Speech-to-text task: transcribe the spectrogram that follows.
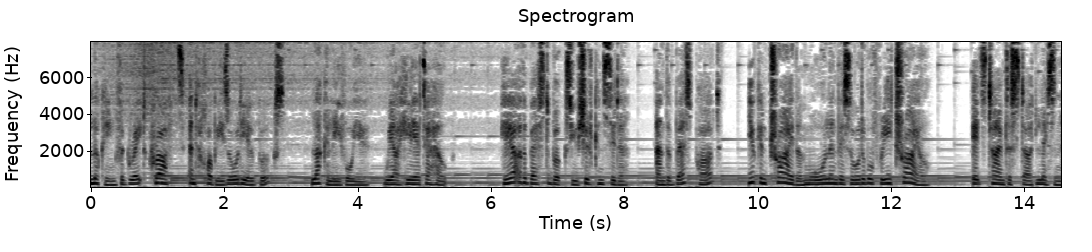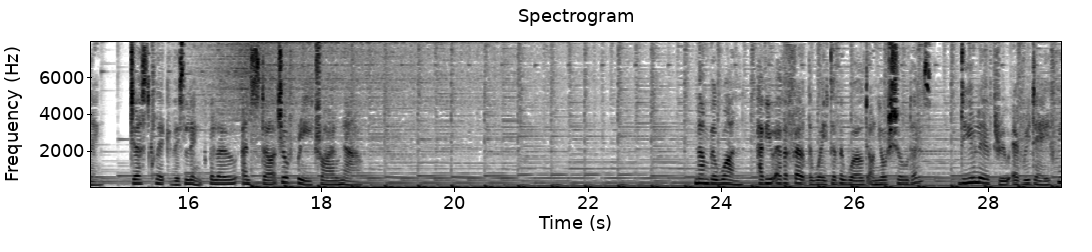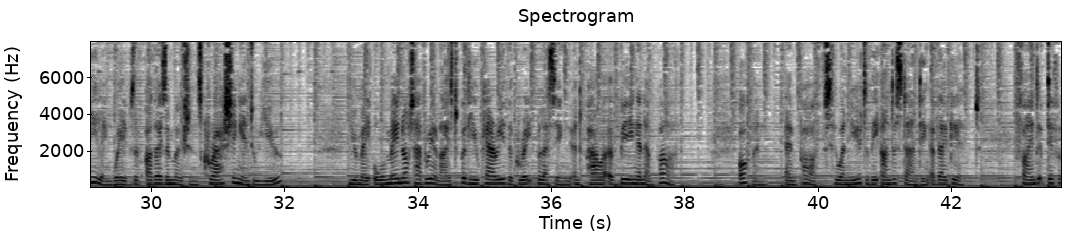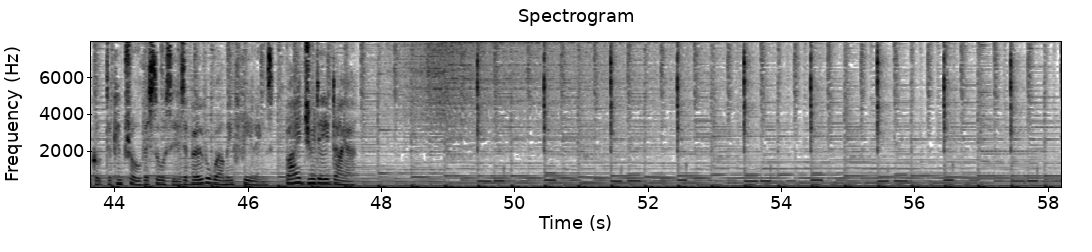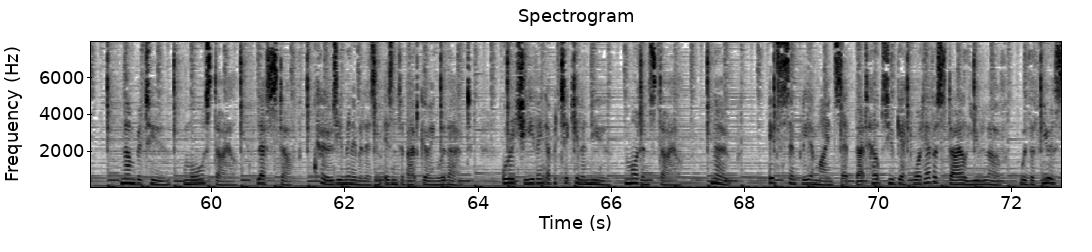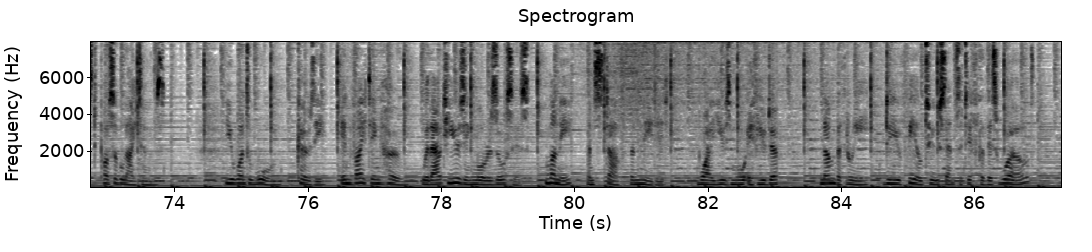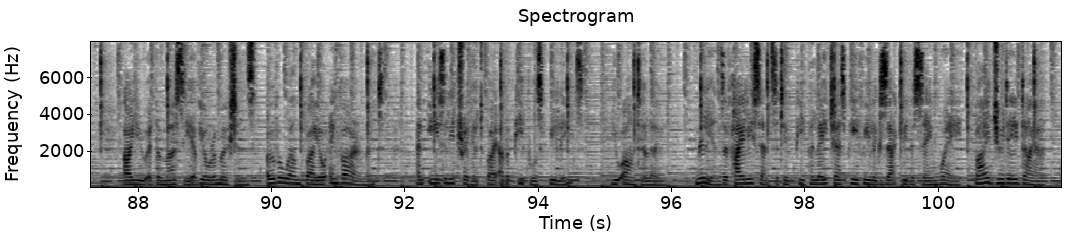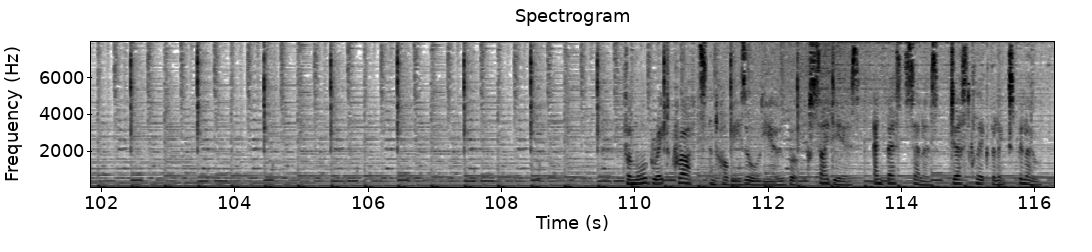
Looking for great crafts and hobbies audiobooks? Luckily for you, we are here to help. Here are the best books you should consider. And the best part? You can try them all in this Audible free trial. It's time to start listening. Just click this link below and start your free trial now. Number 1 Have you ever felt the weight of the world on your shoulders? Do you live through every day feeling waves of others' emotions crashing into you? You may or may not have realized but you carry the great blessing and power of being an empath. Often, empaths who are new to the understanding of their gift find it difficult to control the sources of overwhelming feelings, by Judy Dyer. Number 2, More Style, Less Stuff. Cozy minimalism isn't about going without or achieving a particular new, modern style. Nope. It's simply a mindset that helps you get whatever style you love, with the fewest possible items. You want a warm, cozy, inviting home, without using more resources, money, and stuff than needed. Why use more if you don't? Number 3, do you feel too sensitive for this world? Are you at the mercy of your emotions, overwhelmed by your environment, and easily triggered by other people's feelings? You aren't alone. Millions of highly sensitive people HSP feel exactly the same way, by Judy Dyer. For more great crafts and hobbies audio books ideas, and bestsellers, just click the links below.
